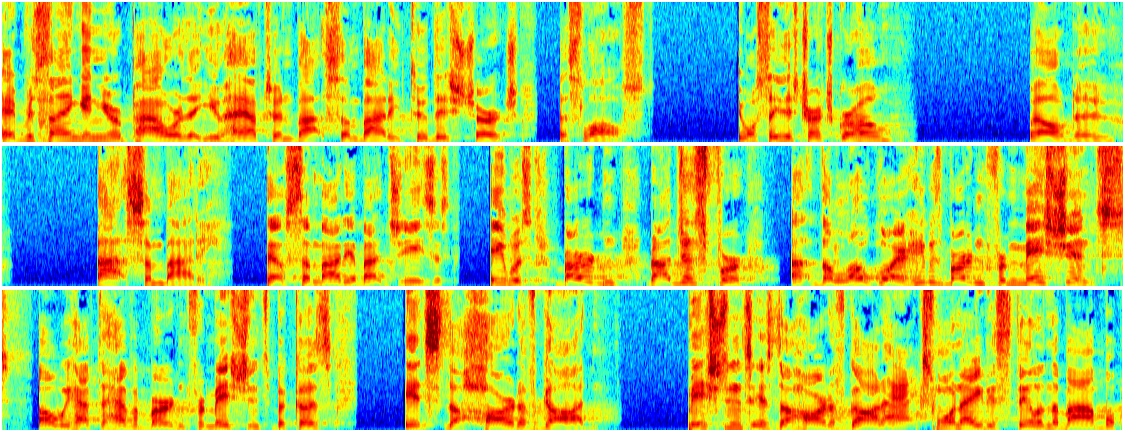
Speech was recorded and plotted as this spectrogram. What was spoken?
everything in your power that you have to invite somebody to this church that's lost. You want to see this church grow? We all do. Invite somebody. Tell somebody about Jesus. He was burdened not just for uh, the local area, he was burdened for missions. Oh, we have to have a burden for missions because it's the heart of God. Missions is the heart of God. Acts 1 8 is still in the Bible.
